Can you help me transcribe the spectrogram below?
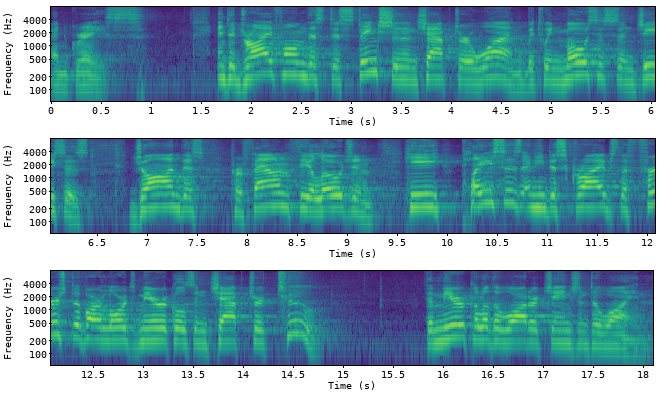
and grace. And to drive home this distinction in chapter 1 between Moses and Jesus, John, this profound theologian, he places and he describes the first of our Lord's miracles in chapter 2 the miracle of the water changed into wine.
